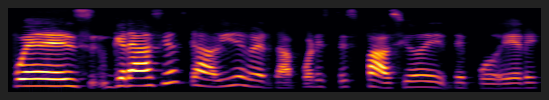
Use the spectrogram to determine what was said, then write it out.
pues gracias, Gaby, de verdad, por este espacio de, de poder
